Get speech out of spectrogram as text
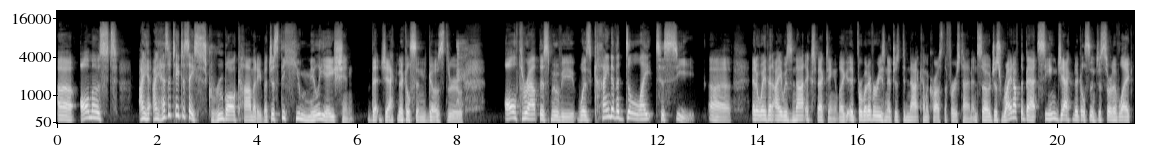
uh, almost I, I hesitate to say screwball comedy, but just the humiliation that Jack Nicholson goes through all throughout this movie was kind of a delight to see uh, in a way that I was not expecting. Like, it, for whatever reason, it just did not come across the first time. And so, just right off the bat, seeing Jack Nicholson just sort of like,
